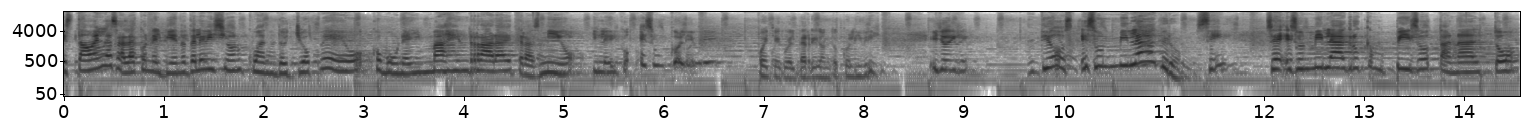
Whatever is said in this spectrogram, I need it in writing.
estaba en la sala con él viendo televisión cuando yo veo como una imagen rara detrás mío y le digo, es un colibrí. Pues llegó el berriondo colibrí. Y yo dije, Dios, es un milagro, ¿sí? O sea, es un milagro que un piso tan alto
